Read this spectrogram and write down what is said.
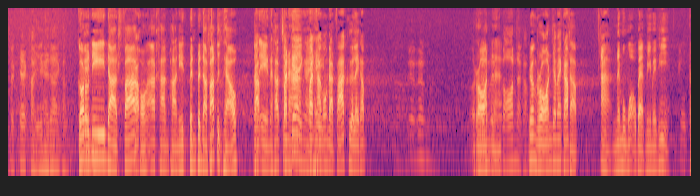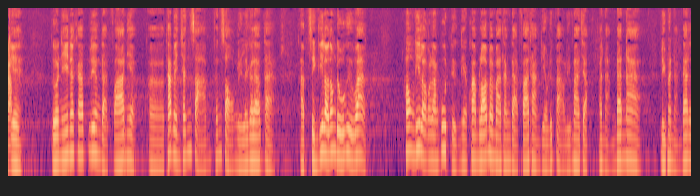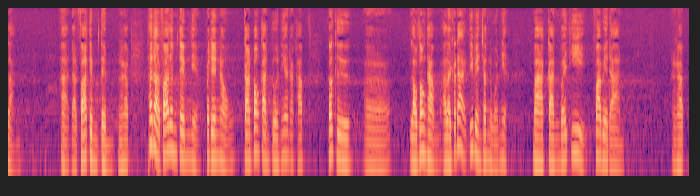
จะแก้ไขยังไงได้ครับ กรณีดาดฟ้าครับของอาคารพาณิชย์เป็นเป็นดาดฟ้าตึกแถวนั่นเองนะครับจะปัญหาแก้ยังไงปัญหาให้ของดาดฟ้าคืออะไรครับ เรื่องเรื่องร้อนนะฮะเรื่องร้อนนะครับเรื่องร้อนใช่ไหมครับครับ อ่าในมุมมองออกแบบมีไหมพี่ ครับ โอเคตัวนี้นะครับเรื่องดาดฟ้าเนี่ยเอ่อ ถ้าเป็นชั้น3ชั้น2หรืออะไรก็แล้วแต่ครับสิ่งที่เราต้องดูคือว่าห้องที่เรากำลังพูดถึงเนี่ยความร้อนมันมาทางดาดฟ้าทางเดียวหรือเปล่า หรือมาจากผนังด้านหน้า หรือผนังด้านหลังดาดฟ้าเต็มๆนะครับ ถ้าดาดฟ้าเต็มๆเนี่ยประเด็นของการป้องกันตัวเนี้นะครับ ก็คือเออเราต้องทำอะไรก็ได้ที่เป็นฉนวนเนี่ยมากันไว้ที่ฝ้าเพดานนะครับ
